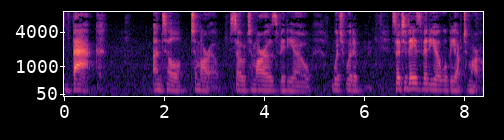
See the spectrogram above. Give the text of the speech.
back until tomorrow. So tomorrow's video, which would have, so today's video will be up tomorrow.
